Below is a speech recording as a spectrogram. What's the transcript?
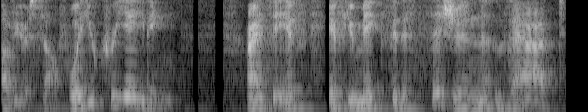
of yourself? What are you creating? Right? So if if you make the decision that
